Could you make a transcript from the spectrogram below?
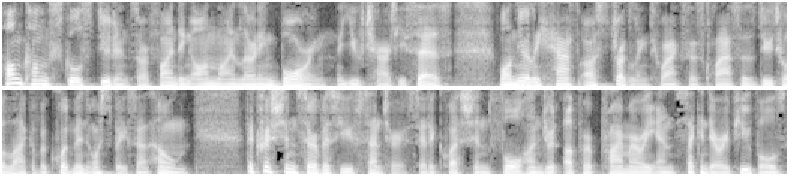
Hong Kong school students are finding online learning boring, the youth charity says, while nearly half are struggling to access classes due to a lack of equipment or space at home. The Christian Service Youth Center said it questioned 400 upper primary and secondary pupils,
